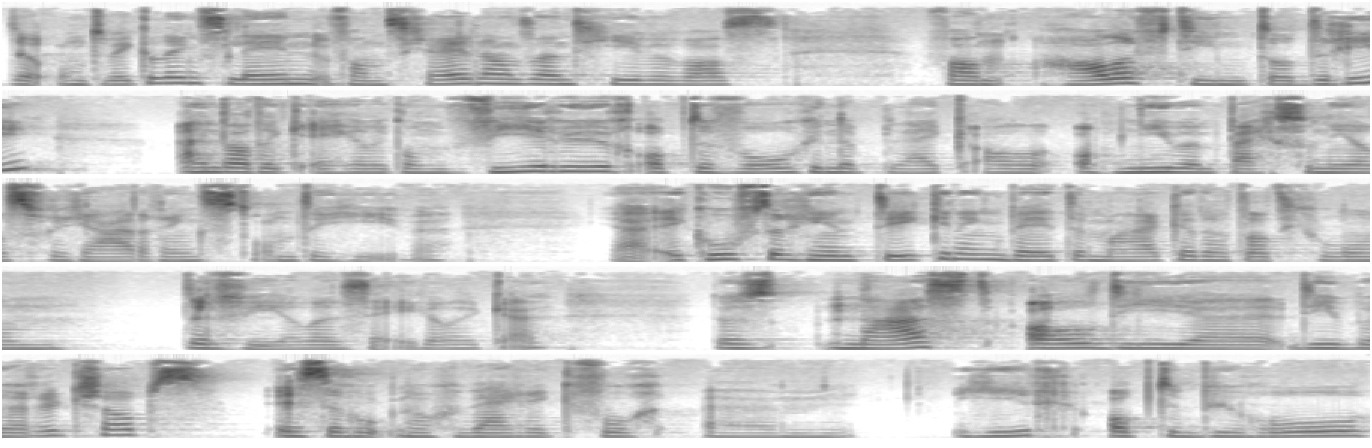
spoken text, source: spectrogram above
de ontwikkelingslijn van schrijfdans aan het geven was van half tien tot drie. En dat ik eigenlijk om vier uur op de volgende plek al opnieuw een personeelsvergadering stond te geven. Ja, ik hoef er geen tekening bij te maken dat dat gewoon te veel is eigenlijk. Hè. Dus naast al die, uh, die workshops is er ook nog werk voor um, hier op het bureau,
